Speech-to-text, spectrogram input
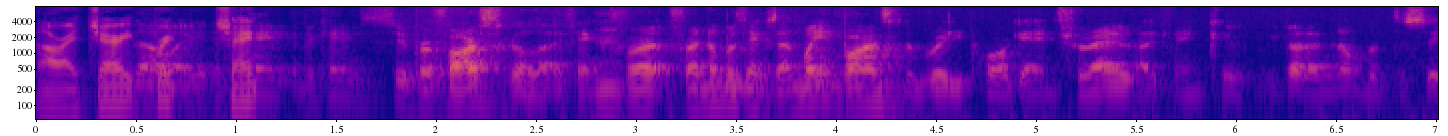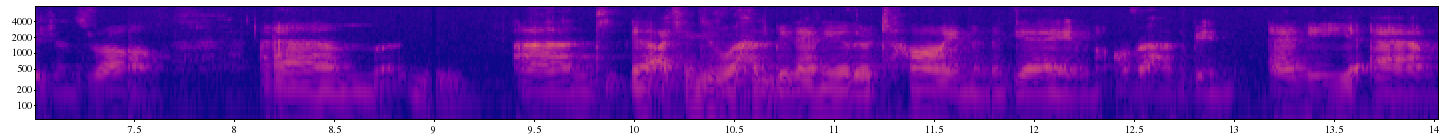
All right, Jerry, No, Brit- it, Shane. became, it became super farcical, I think, for, for a number of things. And Wayne Barnes had a really poor game throughout, I think. He got a number of decisions wrong. Um, and yeah, I think if it had been any other time in the game, or if it had been any um,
